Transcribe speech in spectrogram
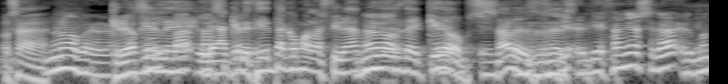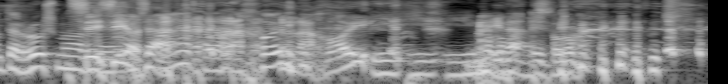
O sea, pero creo que ser- le, va- va a le ser- acrecienta como las pirámides de Keops, en- ¿sabes? En, O sea, es- en 10 años será el Monte Rushmore. Sí, de- sí, o sea, España, estará Rajoy. Rajoy. Y, y- poco más. poco más.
